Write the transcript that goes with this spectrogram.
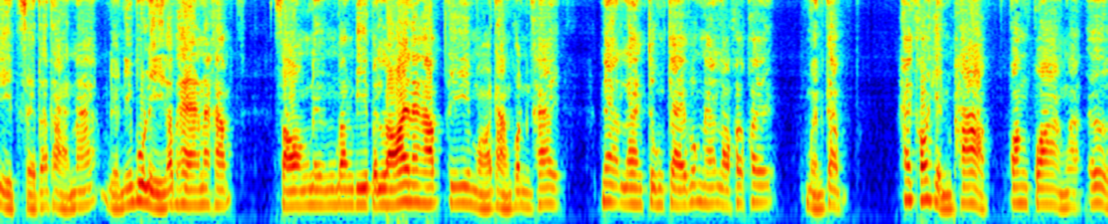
กิจเศรษฐฐานะ เดี๋ยวนี้บุหรี่ก็แพงนะครับซองหนึ่งบางทีเป็นร้อยนะครับ ที่หมอถามคนไข้เนี่ยแรงจูงใจพวกนั้นเราค่อยๆเหมือนกับ ให้เขาเห็นภาพกว้างๆว่า เออ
